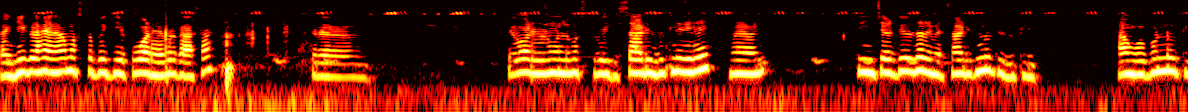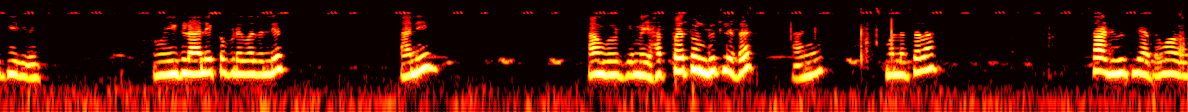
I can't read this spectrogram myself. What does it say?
कारण इकडं आहे ना मस्तपैकी एक वड आहे बरं का असा. तर त्या वाडीवर म्हणलं मस्तपैकी साडी धुतलेली आहे मायावाली तीन चार दिवस झाले मी साडीच नव्हती धुतली. आंघोळ पण नव्हती केली मी. मग इकडे आले कपडे बदलले आणि आंघोळ म्हणजे हातपाय तोंड धुतले तर आणि म्हणलं चला साडी धुतली आता वाळू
